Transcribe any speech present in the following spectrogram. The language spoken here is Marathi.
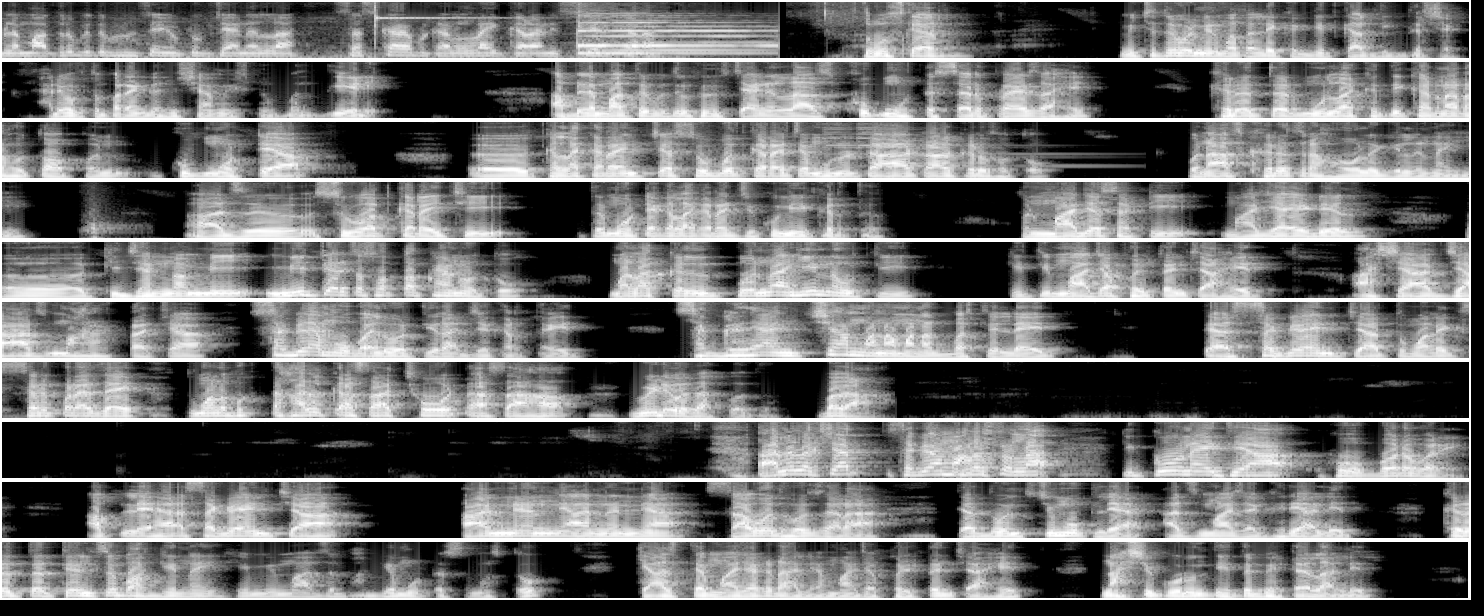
आपल्या मातृपितृ फिल्मच्या युट्यूब चॅनलला सबस्क्राईब करा लाईक करा आणि शेअर करा. नमस्कार. मी चित्रपट निर्माता लेखक गीतकार दिग्दर्शक हरिभक्त परायण घनश्याम विष्णुपंत येडे. आपल्या मातृपितृ फिल्म चॅनलला आज खूप मोठं सरप्राईज आहे. खरं तर मुलाखती करणार होतो आपण. खूप मोठ्या कलाकारांच्या सोबत करायच्या म्हणून टाळाटाळ करत होतो. पण आज खरंच राहवलं गेलं नाहीये. आज सुरुवात करायची तर मोठ्या कलाकारांची कुणीही करतं. पण माझ्यासाठी माझे आयडियल की ज्यांना मी मी त्यांचा स्वतः फॅन होतो. मला कल्पनाही नव्हती की ती माझ्या फलटणच्या आहेत. अशा ज्या आज महाराष्ट्राच्या सगळ्या मोबाईलवरती राज्य करतायत सगळ्यांच्या मनामनात बसलेल्या आहेत. त्या सगळ्यांच्या तुम्हाला एक सरप्राईज आहे. तुम्हाला फक्त हलकासा छोटासा हा व्हिडिओ दाखवतो. बघा. आलं लक्षात? सगळ्या महाराष्ट्राला की कोण आहेत ह्या हो बरोबर आहे. आपल्या ह्या सगळ्यांच्या अनन्या अनन्या सावध हो जरा. त्या दोन चिमुकल्या आज माझ्या घरी आलेत. खरं तर त्यांचं भाग्य नाही हे मी माझं भाग्य मोठं समजतो. की आज त्या माझ्याकडे आल्या माझ्या फलटणच्या आहेत. नाशिकवरून ते इथं भेटायला आलेत.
